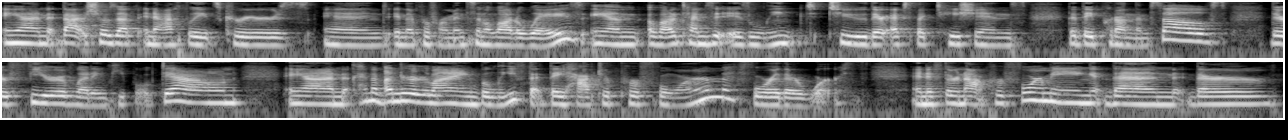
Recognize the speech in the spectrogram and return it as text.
And that shows up in athletes' careers and in their performance in a lot of ways. And a lot of times it is linked to their expectations that they put on themselves, their fear of letting people down, and kind of underlying belief that they have to perform for their worth. And if they're not performing, then they're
